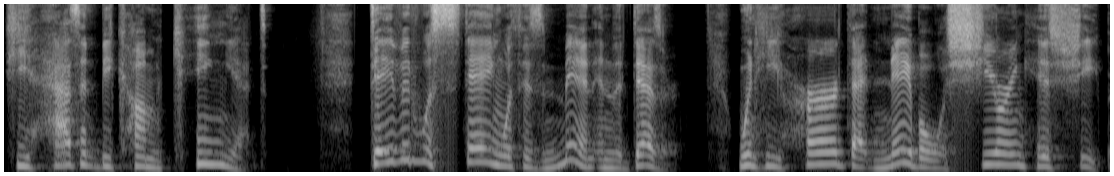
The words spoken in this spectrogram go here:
he hasn't become king yet. David was staying with his men in the desert when he heard that Nabal was shearing his sheep.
